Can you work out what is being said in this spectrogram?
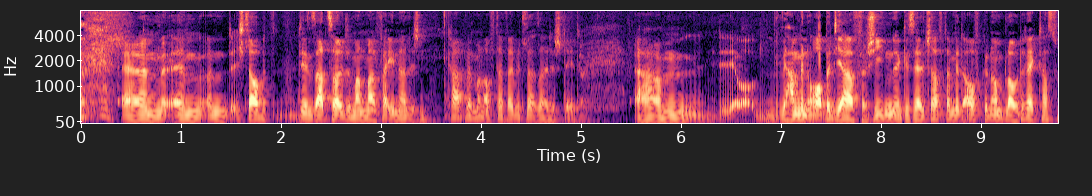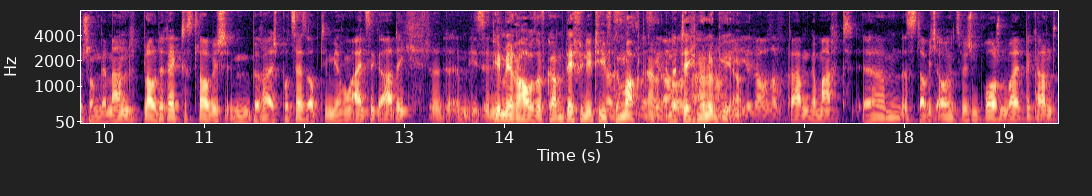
ähm, ähm, und ich glaube, den Satz sollte man mal verinnerlichen, gerade wenn man auf der Vermittlerseite steht. Ähm, wir haben in Orbit ja verschiedene Gesellschaften mit aufgenommen. Blau Direkt hast du schon genannt. Blau Direkt ist, glaube ich, im Bereich Prozessoptimierung einzigartig. Äh, die, sind, die haben ihre Hausaufgaben definitiv gemacht, ja, an der Technologie. Haben ihre Hausaufgaben gemacht. Ähm, das ist, glaube ich, auch inzwischen branchenweit bekannt.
